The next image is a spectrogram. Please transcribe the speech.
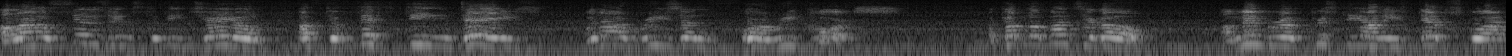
allows citizens to be jailed up to 15 days without reason or recourse. A couple of months ago, a member of Cristiani's death squad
